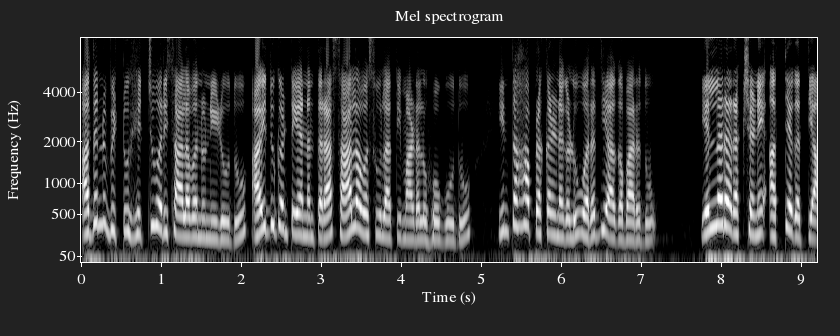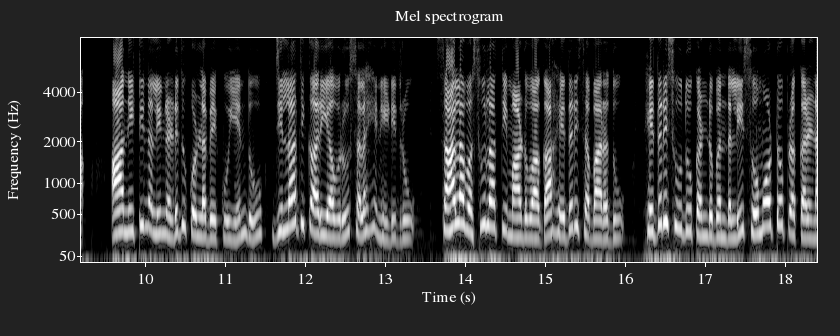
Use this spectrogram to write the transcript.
ಅದನ್ನು ಬಿಟ್ಟು ಹೆಚ್ಚುವರಿ ಸಾಲವನ್ನು ನೀಡುವುದು, ಐದು ಗಂಟೆಯ ನಂತರ ಸಾಲ ವಸೂಲಾತಿ ಮಾಡಲು ಹೋಗುವುದು ಇಂತಹ ಪ್ರಕರಣಗಳು ವರದಿಯಾಗಬಾರದು. ಎಲ್ಲರ ರಕ್ಷಣೆ ಅತ್ಯಗತ್ಯ. ಆ ನಿಟ್ಟಿನಲ್ಲಿ ನಡೆದುಕೊಳ್ಳಬೇಕು ಎಂದು ಜಿಲ್ಲಾಧಿಕಾರಿ ಅವರು ಸಲಹೆ ನೀಡಿದರು ಸಾಲ ವಸೂಲಾತಿ ಮಾಡುವಾಗ ಹೆದರಿಸಬಾರದು. ಹೆದರಿಸುವುದು ಕಂಡುಬಂದಲ್ಲಿ ಸೊಮೋಟೊ ಪ್ರಕರಣ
